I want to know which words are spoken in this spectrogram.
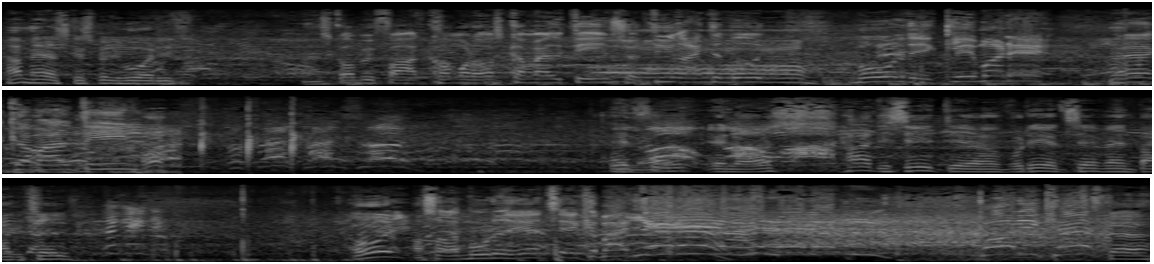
Ham her skal spille hurtigt. Han skal op i fart. Kommer der også Kamaldin, så direkte mod målet. Det er glimrende. Ja, Kamaldin. Eller, eller også har de set det og vurderet til at være en bagatell. Og så er der mulighed her til Kamaldin. Ja, han lægger den. Godt i kast. Gør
